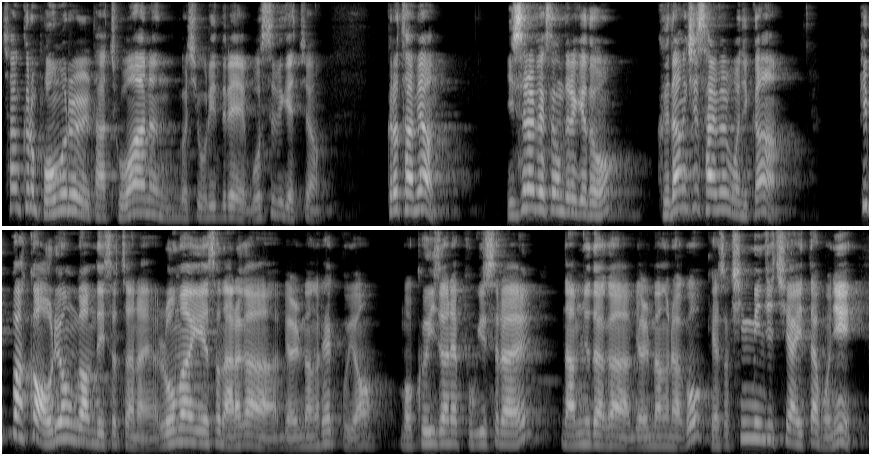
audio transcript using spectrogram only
참 그런 보물을 다 좋아하는 것이 우리들의 모습이겠죠. 그렇다면 이스라엘 백성들에게도 그 당시 삶을 보니까 핍박과 어려운 가운데 있었잖아요. 로마에 의해서 나라가 멸망을 했고요. 뭐 그 이전에 북이스라엘, 남유다가 멸망을 하고 계속 식민지 치하에 있다 보니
